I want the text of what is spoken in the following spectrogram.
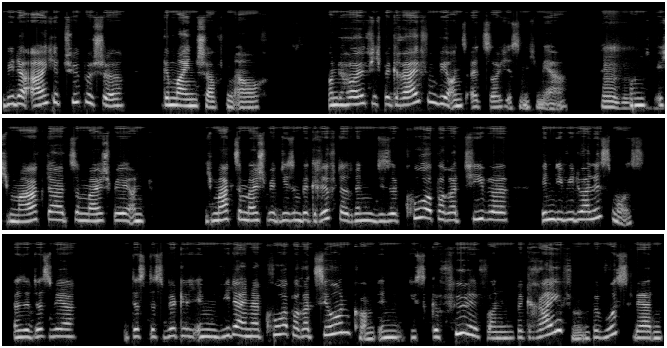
wieder archetypische Gemeinschaften auch. Und häufig begreifen wir uns als solches nicht mehr. Mhm. Und ich mag da zum Beispiel, und ich mag zum Beispiel diesen Begriff da drin, diese kooperative Individualismus. Also, dass wir, dass das wirklich in wieder einer Kooperation kommt, in dieses Gefühl von Begreifen, Bewusstwerden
